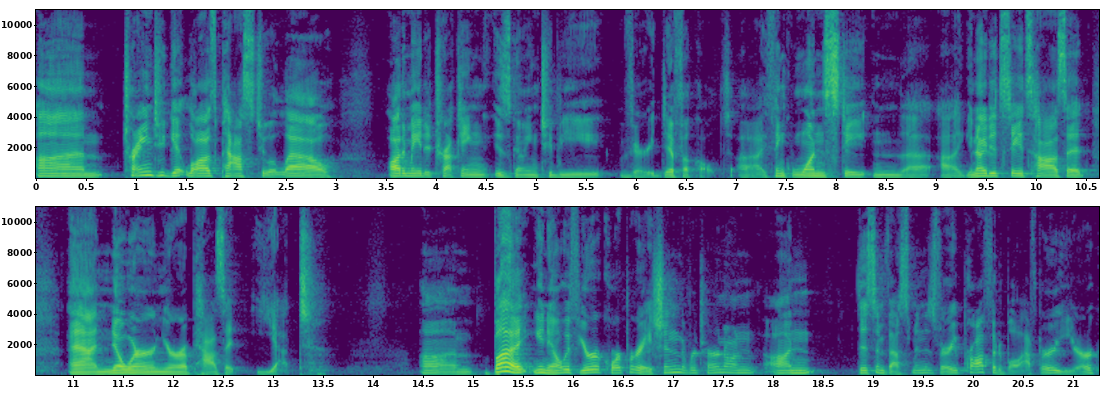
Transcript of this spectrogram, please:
Um, trying to get laws passed to allow automated trucking is going to be very difficult. Uh, I think one state in the uh, United States has it and nowhere in Europe has it yet. Um, but, you know, if you're a corporation, the return on, on this investment is very profitable after a year,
